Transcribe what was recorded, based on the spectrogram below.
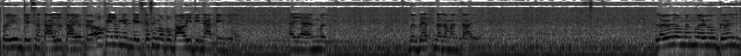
So yun guys, natalo tayo. Pero okay lang yun guys kasi mababawi din natin yun. Ayan, mag bebet na naman tayo. Laro lang ng laro guys.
